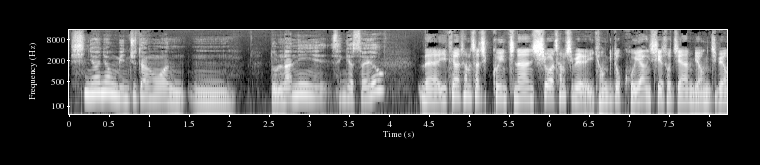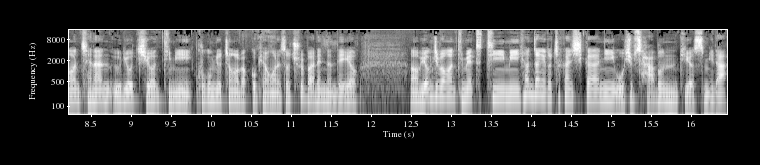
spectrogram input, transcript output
신현영 민주당 의원 음, 논란이 생겼어요? 네, 이태원 참사 직후인 지난 10월 30일 경기도 고양시에 소재한 명지병원 재난의료지원팀이 구급 요청을 받고 병원에서 출발했는데요. 어, 명지병원 디메트 팀이 현장에 도착한 시간이 54분 뒤였습니다.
